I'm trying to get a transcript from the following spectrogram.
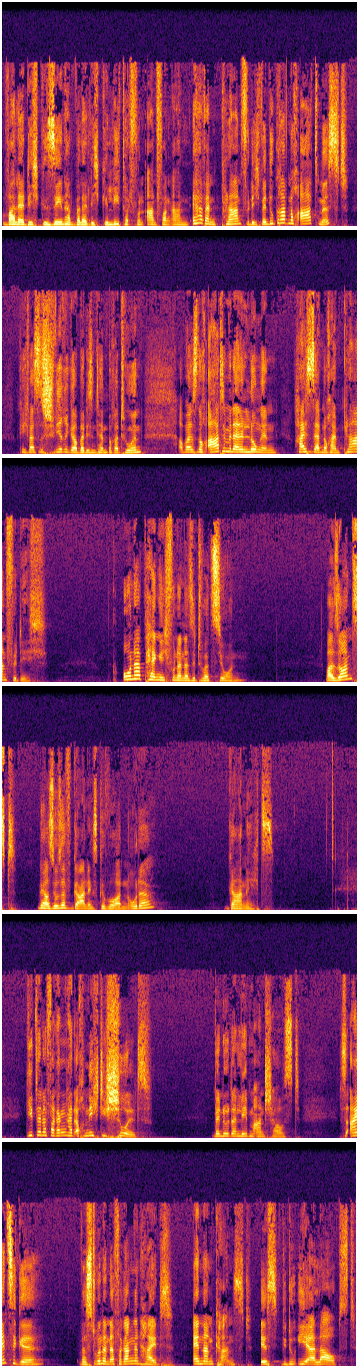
weil er dich gesehen hat, weil er dich geliebt hat von Anfang an. Er hat einen Plan für dich. Wenn du gerade noch atmest, okay, ich weiß, es ist schwieriger bei diesen Temperaturen, aber es ist noch Atem in deinen Lungen, heißt es, er hat noch einen Plan für dich. Unabhängig von deiner Situation. Weil sonst wäre aus Josef gar nichts geworden, oder? Gar nichts. Gib deiner Vergangenheit auch nicht die Schuld, wenn du dein Leben anschaust. Das Einzige, was du in deiner Vergangenheit ändern kannst, ist, wie du ihr erlaubst,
